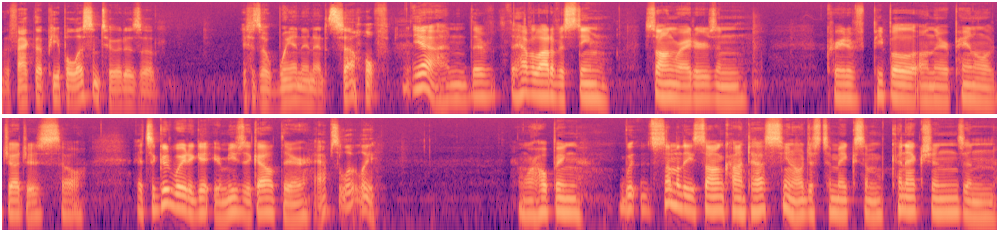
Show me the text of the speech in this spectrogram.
The fact that people listen to it is a is a win in itself. Yeah, and they they have a lot of esteemed songwriters and creative people on their panel of judges. So it's a good way to get your music out there. Absolutely. And we're hoping with some of these song contests, you know, just to make some connections and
